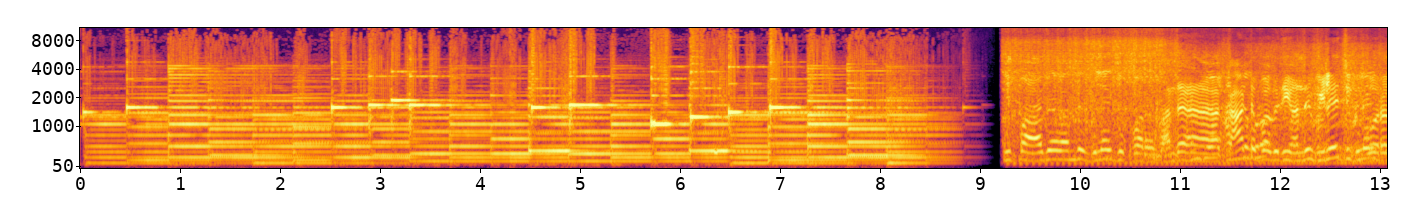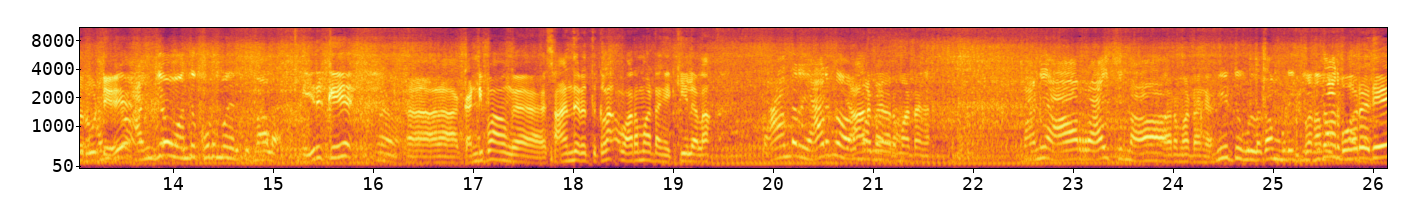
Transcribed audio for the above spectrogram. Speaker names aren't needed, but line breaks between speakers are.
இப்போ அது வந்து வில்லேஜ் போகிறது
அந்த காட்டு பகுதி வந்து வில்லேஜுக்கு போகிற ரூட்டு
அங்கேயும் வந்து குடும்பம் இருக்குனால
இருக்கு. கண்டிப்பாக அவங்க சாயந்தரத்துக்குலாம் வரமாட்டாங்க கீழேலாம்.
சாயந்தரம் யாருமே வர
யாருமே
மாட்டாங்க.
வரமாட்டாங்க.
மணி ஆறு ஆயிடுச்சுன்னா
வரமாட்டாங்க.
வீட்டுக்குள்ள தான் முடிக்கும்
நம்ம போகிறதே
